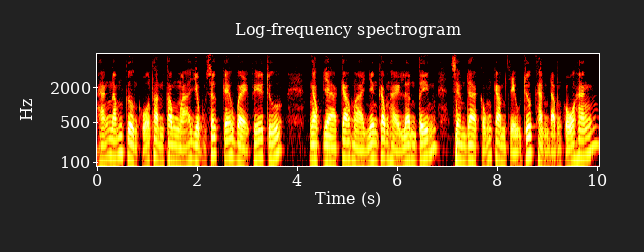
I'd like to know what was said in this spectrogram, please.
hắn nắm cương của thanh thông mã dùng sức kéo về phía trước. Ngọc già cao mài nhưng không hề lên tiếng, xem ra cũng cam chịu trước hành động của hắn.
